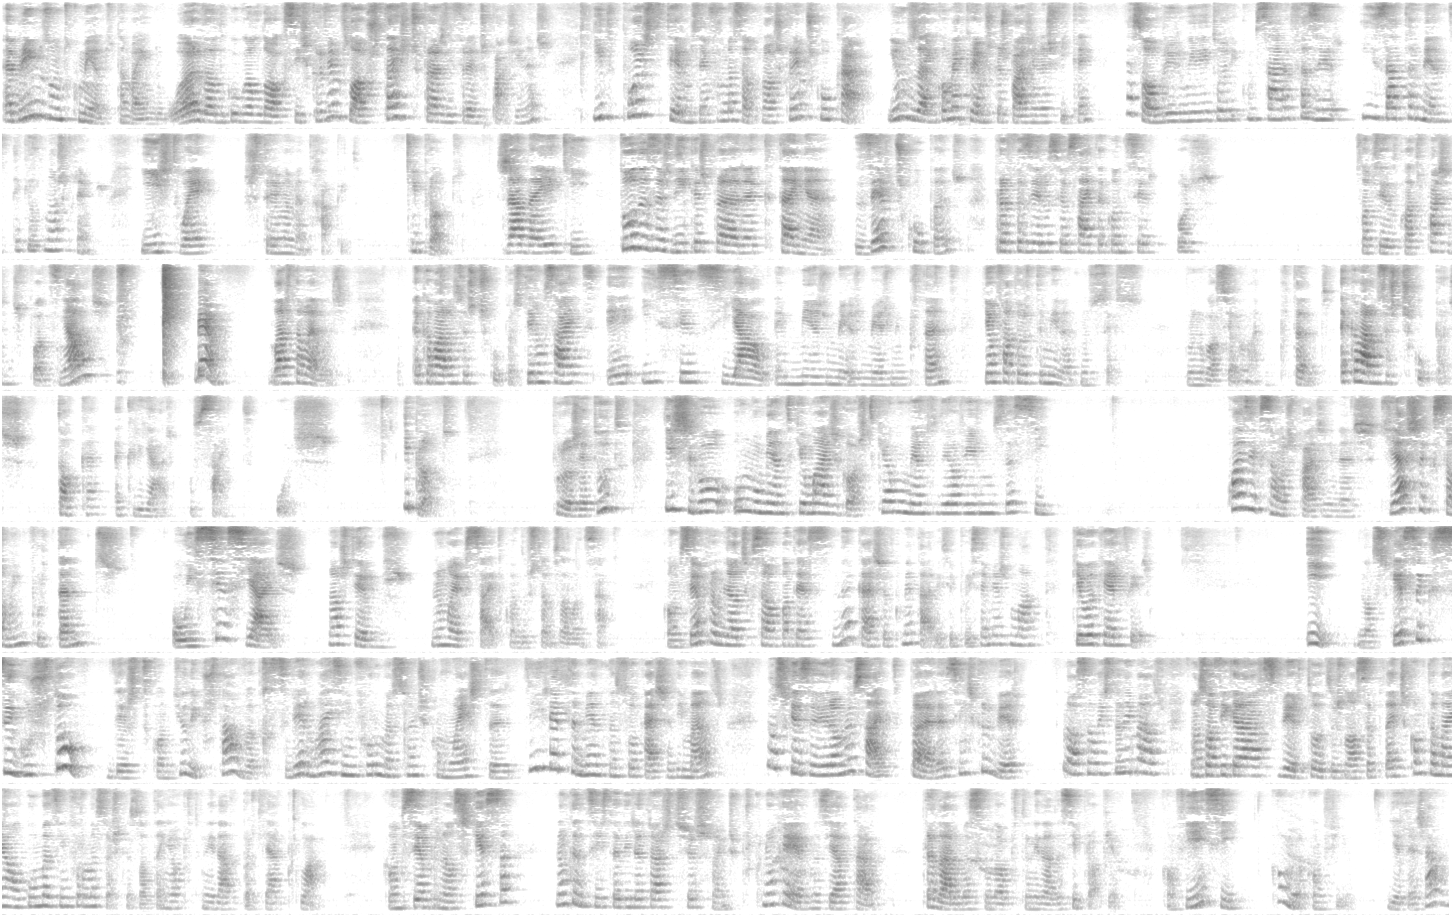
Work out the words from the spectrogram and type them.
Abrimos um documento também do Word ou do Google Docs e escrevemos lá os textos para as diferentes páginas e depois de termos a informação que nós queremos colocar e um desenho como é que queremos que as páginas fiquem, é só abrir o editor e começar a fazer exatamente aquilo que nós queremos. E isto é extremamente rápido. E pronto, já dei aqui todas as dicas para que tenha zero desculpas para fazer o seu site acontecer hoje. Só precisa de quatro páginas. Pode desenhá-las. Bem, lá estão elas. Acabaram-se as desculpas. Ter um site é essencial, é mesmo, mesmo, mesmo importante e é um fator determinante no sucesso do negócio online. Portanto, acabaram-se as desculpas. Toca a criar o site hoje. E pronto. Por hoje é tudo. E chegou o momento que eu mais gosto, que é o momento de ouvirmos a si. Quais é são as páginas que acha que são importantes ou essenciais nós termos num website quando o estamos a lançar? Como sempre, a melhor discussão acontece na caixa de comentários e por isso é mesmo lá que eu a quero ver. E não se esqueça que se gostou deste conteúdo e gostava de receber mais informações como esta diretamente na sua caixa de e-mails, não se esqueça de ir ao meu site para se inscrever na nossa lista de e-mails. Não só ficará a receber todos os nossos updates, como também algumas informações que eu só tenho a oportunidade de partilhar por lá. Como sempre, não se esqueça, nunca desista de ir atrás dos seus sonhos, porque nunca é demasiado tarde para dar uma segunda oportunidade a si própria. Confie em si, como eu confio. E até já!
